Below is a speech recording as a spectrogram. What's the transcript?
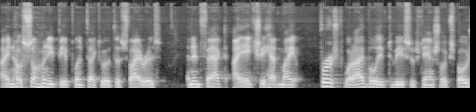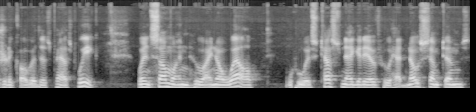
I know so many people infected with this virus. And in fact, I actually had my first, what I believe to be substantial exposure to COVID this past week when someone who I know well who was test negative, who had no symptoms,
